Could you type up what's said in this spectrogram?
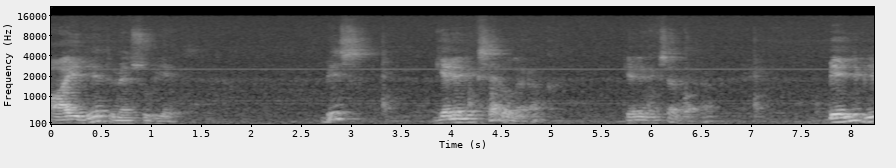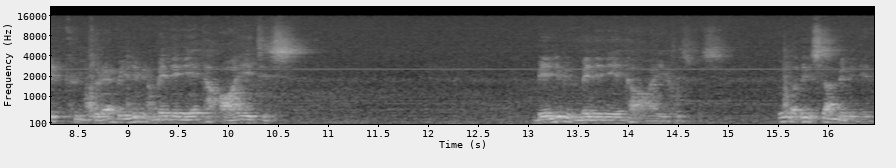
Aidiyet ve mensubiyet. Biz geleneksel olarak, geleneksel olarak belli bir kültüre, belli bir medeniyete aitiz. Belli bir medeniyete aitiz biz. Bunun adı İslam medeniyetidir.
